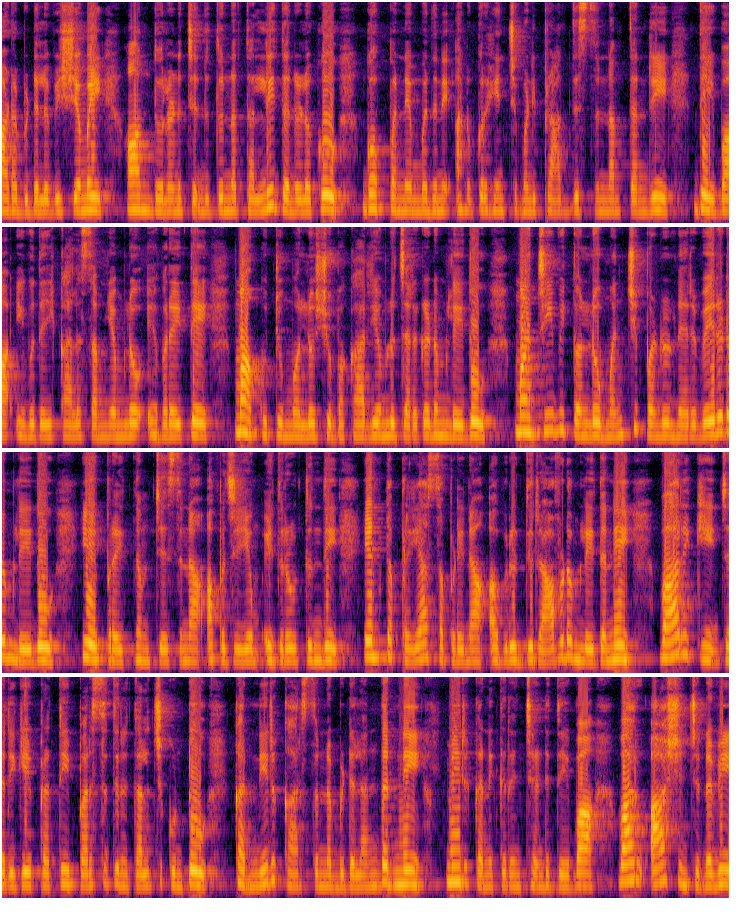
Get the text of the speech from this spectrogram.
ఆడబిడ్డల విషయమై ఆందోళన చెందుతున్న తల్లిదండ్రులకు గొప్ప నెమ్మదిని అనుగ్రహించమని ప్రార్థిస్తున్నాం తండ్రి. దేవా ఈ ఉదయకాల సమయంలో ఎవరైతే మా కుటుంబంలో శుభకార్యములు జరగడం లేదు మా జీవితంలో మంచి పనులు నెరవేరడం లేదు ఏ ప్రయత్నం చేసినా అపజయం ఎదురవుతుంది. ఎంత ప్రయాసపడినా అభివృద్ధి రావడం లేదని వారికి జరిగే ప్రతి పరిస్థితిని తలుచుకుంటూ కన్నీరు కారుస్తున్న బిడ్డలందరినీ మీరు కనికరించండి దేవా. వారు ఆశించినవి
